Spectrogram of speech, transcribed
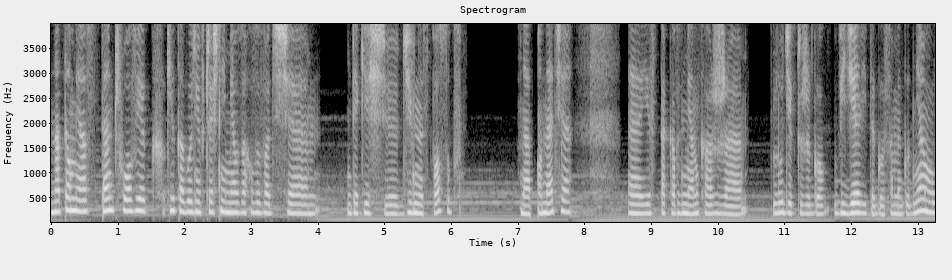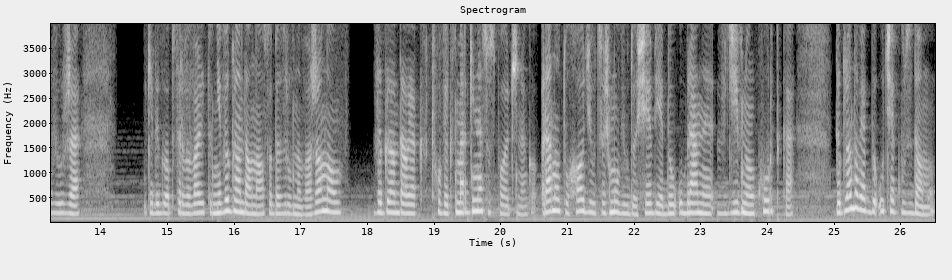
Natomiast ten człowiek kilka godzin wcześniej miał zachowywać się w jakiś y, dziwny sposób na Onecie. E, jest taka wzmianka, że ludzie, którzy go widzieli tego samego dnia, mówił, że kiedy go obserwowali, to nie wyglądał na osobę zrównoważoną, wyglądał jak człowiek z marginesu społecznego. Rano tu chodził, coś mówił do siebie, był ubrany w dziwną kurtkę. Wyglądał jakby uciekł z domu.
